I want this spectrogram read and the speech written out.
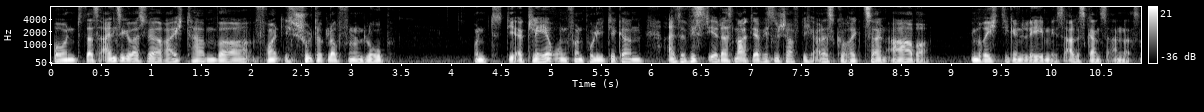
und das Einzige, was wir erreicht haben, war freundliches Schulterklopfen und Lob. Und die Erklärung von Politikern, also wisst ihr, das mag ja wissenschaftlich alles korrekt sein, aber im richtigen Leben ist alles ganz anders.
